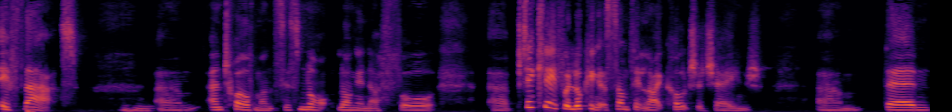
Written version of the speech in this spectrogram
if that. Mm-hmm. Um, and 12 months is not long enough for, uh, particularly if we're looking at something like culture change, um, then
